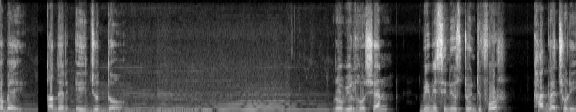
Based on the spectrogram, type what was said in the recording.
হবে তাদের এই যুদ্ধ। Rabiul Hossain, BBC news twenty four, Khagrachhari.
